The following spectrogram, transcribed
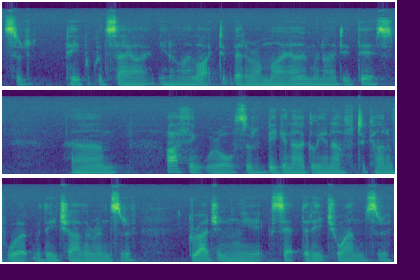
sort of people could say, I, you know, I liked it better on my own when I did this. Um, I think we're all sort of big and ugly enough to kind of work with each other and sort of grudgingly accept that each one sort of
